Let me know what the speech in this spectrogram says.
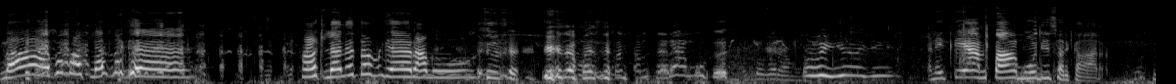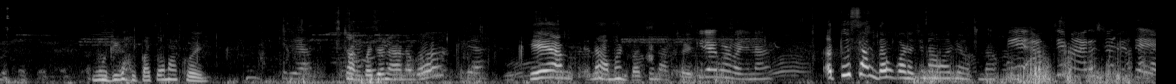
ना आपण फाटल्यात ना घे फाटल्याने तर रामू आमचा रामू. आणि ते आमचा मोदी सरकार. मोदी घालपाचो ना खंय. सांगपाचें ना न्हू गो? हे आम ना म्हणपाचें ना खंय. कित्याक म्हणपाचें ना? अ, तूच सांगता कोणाची नांवां घेवप ना ते आमचे महाराष्ट्रात ते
